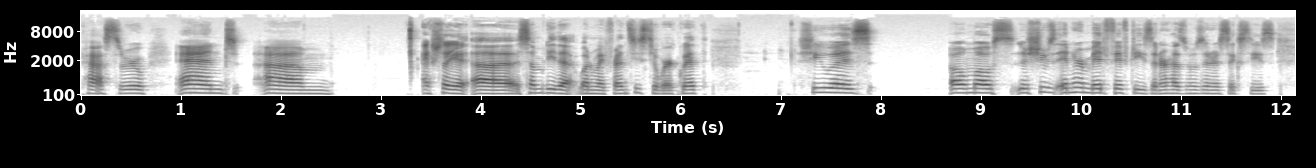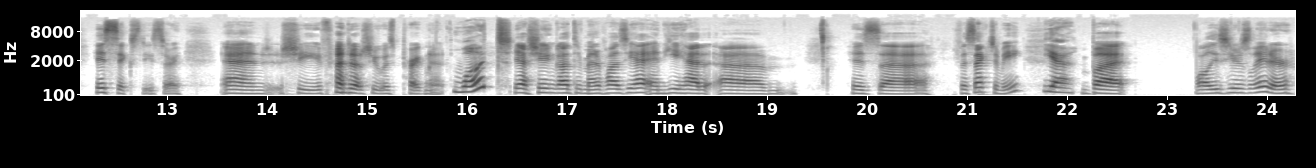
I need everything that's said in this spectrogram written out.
pass through. And, um, actually, uh, somebody that one of my friends used to work with, she was almost she was in her mid 50s and her husband was in her 60s his 60s sorry and she found out she was pregnant What? yeah she hadn't gone through menopause yet and he had um his uh vasectomy Yeah. but all these years later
